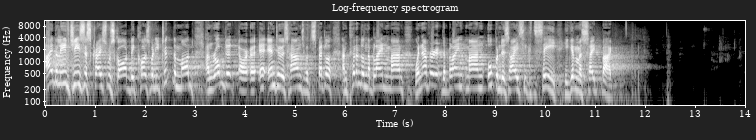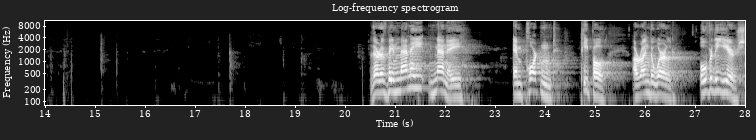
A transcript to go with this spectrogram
I believe Jesus Christ was God because when he took the mud and rubbed it or, uh, into his hands with spittle and put it on the blind man, whenever the blind man opened his eyes, he could see. He gave him a sight back. There have been many, many important people around the world over the years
